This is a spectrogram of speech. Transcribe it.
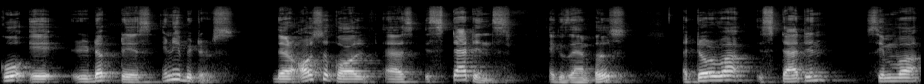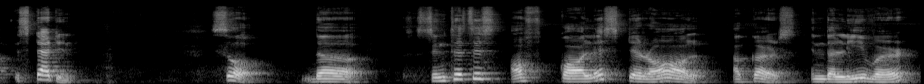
CoA reductase inhibitors. They are also called as statins. Examples atorvastatin, simvastatin. So, the synthesis of cholesterol occurs in the liver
